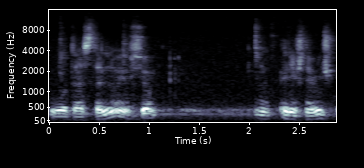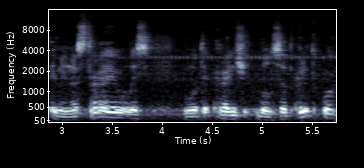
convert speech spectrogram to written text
вот, а остальное все, ну, конечно, ручками настраивалось, вот, экранчик был с открытку,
